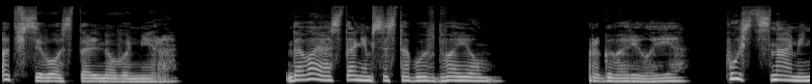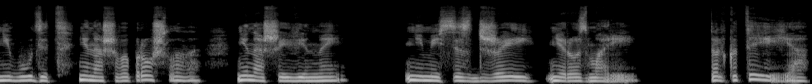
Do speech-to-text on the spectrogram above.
от всего остального мира. «Давай останемся с тобой вдвоем», проговорила я. Пусть с нами не будет ни нашего прошлого, ни нашей вины, ни миссис Джей, ни Розмари. Только ты и я,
